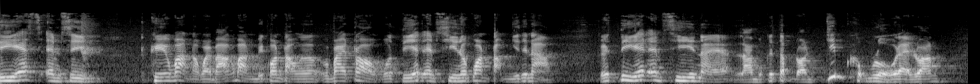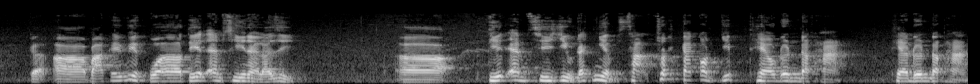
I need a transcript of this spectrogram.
TSMC khi các bạn đọc bài báo các bạn biết quan trọng vai trò của TSMC nó quan trọng như thế nào. Cái TSMC này là một cái tập đoàn chip khổng lồ ở Đài Loan. À, và cái việc của à, TSMC này là gì? À, TSMC chịu trách nhiệm sản xuất các con chip theo đơn đặt hàng theo đơn đặt hàng.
